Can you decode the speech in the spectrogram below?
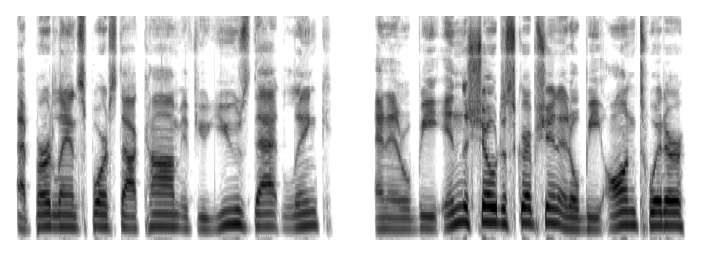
at birdlandsports.com. If you use that link, and it'll be in the show description, it'll be on Twitter,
